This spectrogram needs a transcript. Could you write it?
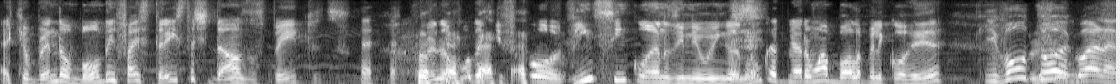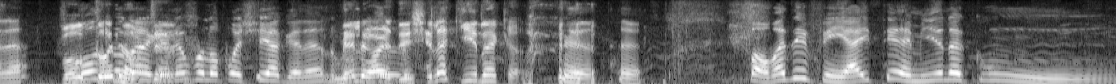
é que o Brandon Bolden faz três touchdowns nos Patriots. o Brandon Bolden que ficou 25 anos em New England, nunca deram uma bola pra ele correr. E voltou agora, né? Voltou, voltou não. Ele falou, pô, chega, né? Não melhor, voltou. deixa ele aqui, né, cara? Bom, mas enfim, aí termina com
